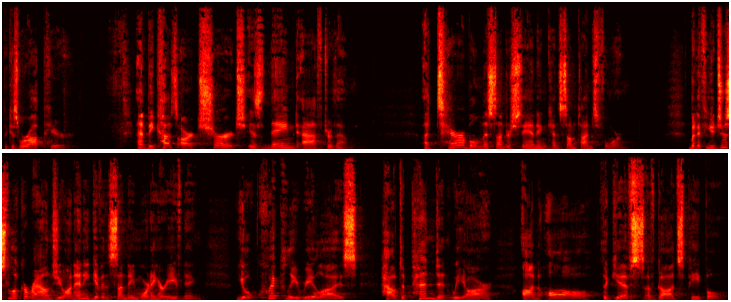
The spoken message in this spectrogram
because we're up here, and because our church is named after them, a terrible misunderstanding can sometimes form. But if you just look around you on any given Sunday morning or evening, you'll quickly realize how dependent we are on all the gifts of God's people.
